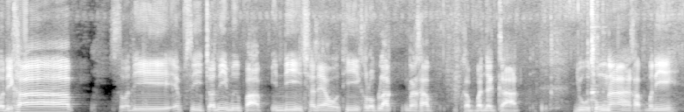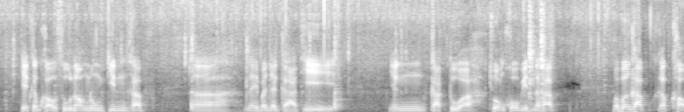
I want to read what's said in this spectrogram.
วัสดีครับ สวัสดี FC จอห์นนี่มือปราบอินดี้ชาแนลที่เคารพรักนะครับ กับบรรยากาศอยู่ทุ่งหน้าครับมันนี้เฮ็ดกับเขาสู้น้องนุ่งกินครับในบรรยากาศที่ยังกักตัวช่วงโควิดนะครับ มาเบิ่งครับกับเขา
